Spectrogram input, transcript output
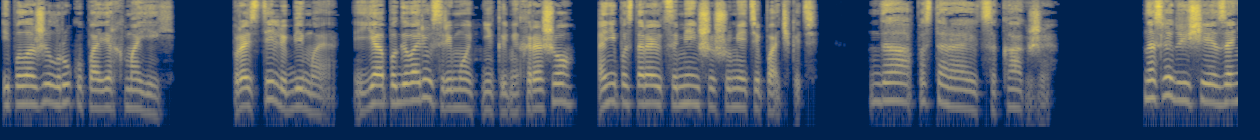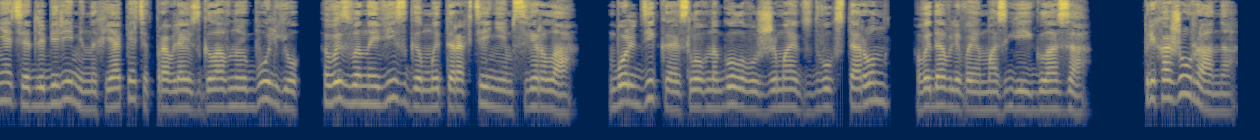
и положил руку поверх моей. «Прости, любимая, я поговорю с ремонтниками, хорошо? Они постараются меньше шуметь и пачкать». «Да, постараются, как же». На следующее занятие для беременных я опять отправляюсь с головной болью, вызванной визгом и тарахтением сверла. Боль дикая, словно голову сжимают с двух сторон, выдавливая мозги и глаза. Прихожу рано.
